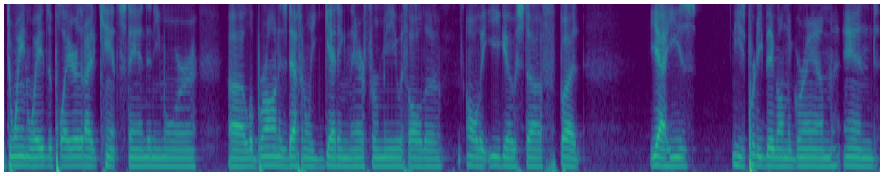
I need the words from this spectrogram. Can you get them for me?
Dwyane Wade's a player that I can't stand anymore. Uh, LeBron is definitely getting there for me with all the all the ego stuff, but yeah, he's he's pretty big on the gram and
